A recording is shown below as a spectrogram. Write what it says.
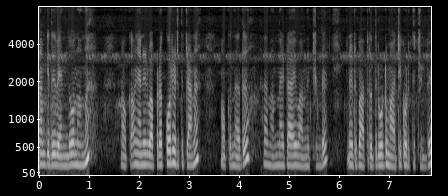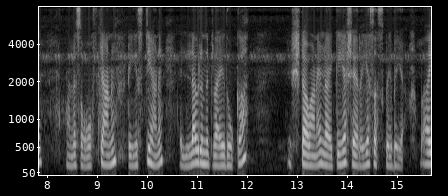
നമുക്കിത് വെന്തോന്നൊന്ന് നോക്കാം. ഞാനൊരു പപ്പടക്കോര എടുത്തിട്ടാണ് നോക്കുന്നത്. അത് നന്നായിട്ടായി വന്നിട്ടുണ്ട്. ഒരു പാത്രത്തിലോട്ട് മാറ്റി കൊടുത്തിട്ടുണ്ട്. നല്ല സോഫ്റ്റാണ് ടേസ്റ്റിയാണ് എല്ലാവരും ഒന്ന് ട്രൈ ചെയ്ത് നോക്കുക. ഇഷ്ടമാണെങ്കിൽ ലൈക്ക് ചെയ്യുക ഷെയർ ചെയ്യുക സബ്സ്ക്രൈബ് ചെയ്യുക. ബൈ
